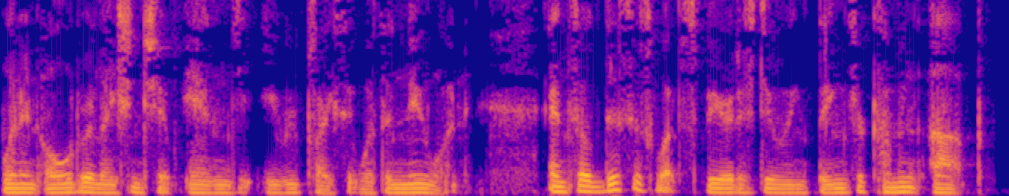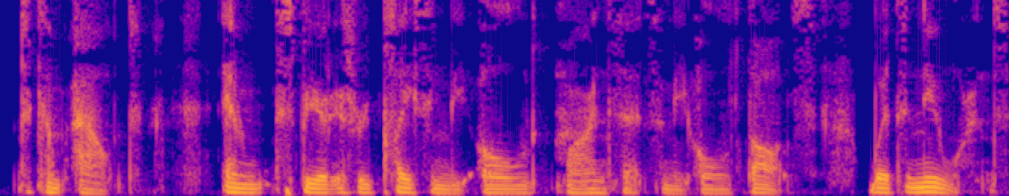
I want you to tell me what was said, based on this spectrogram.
when an old relationship ends you replace it with a new one. And so this is what spirit is doing. Things are coming up to come out and spirit is replacing the old mindsets and the old thoughts with new ones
